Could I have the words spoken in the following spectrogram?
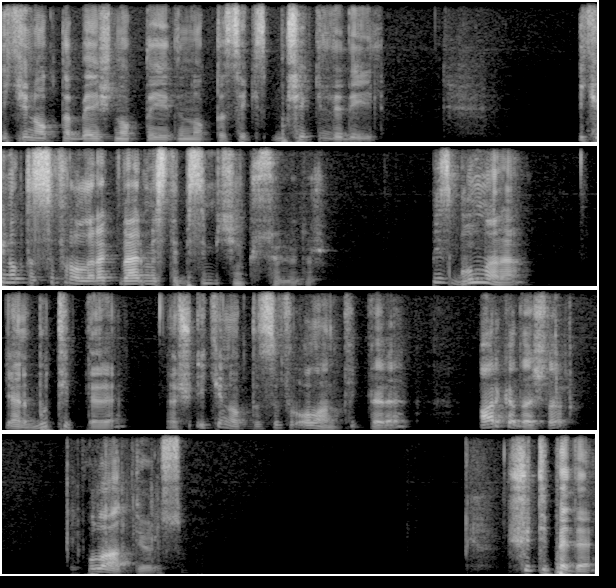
2.5.7.8 bu şekilde değil. 2.0 olarak vermesi de bizim için küsürlüdür. Biz bunlara yani bu tiplere yani şu 2.0 olan tiplere arkadaşlar float diyoruz. Şu tipe de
